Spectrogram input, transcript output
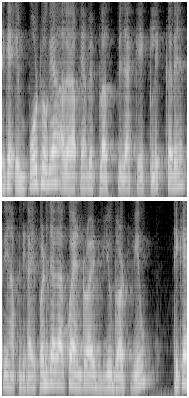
ठीक है? इम्पोर्ट हो गया। अगर आप यहाँ पे प्लस पे जाके क्लिक करें तो यहाँ पे दिखाई पड़ जाएगा आपको एंड्रॉयड व्यू डॉट व्यू ठीक है?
